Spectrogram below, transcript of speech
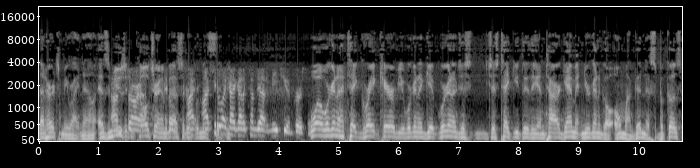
That hurts me right now. As a music and culture ambassador I, for I feel like I got to come down and meet you in person. Well, we're going to take great care of you. We're going to give. We're going to just just take you through the entire gamut, and you're going to go, oh my goodness, because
